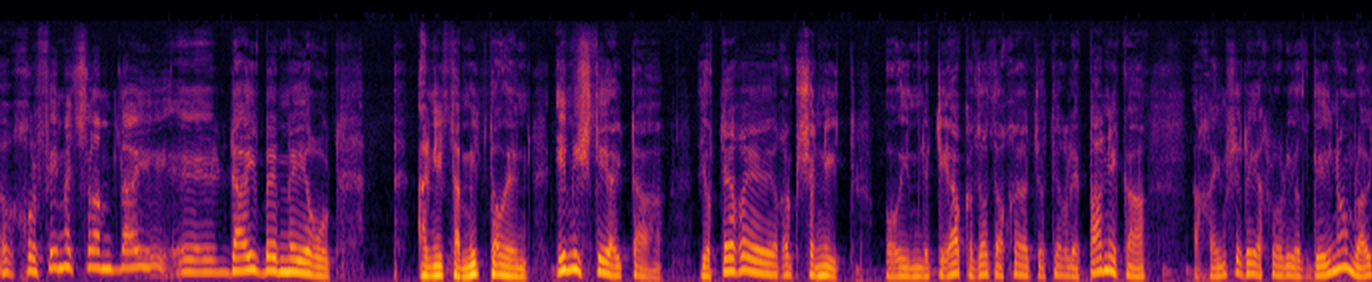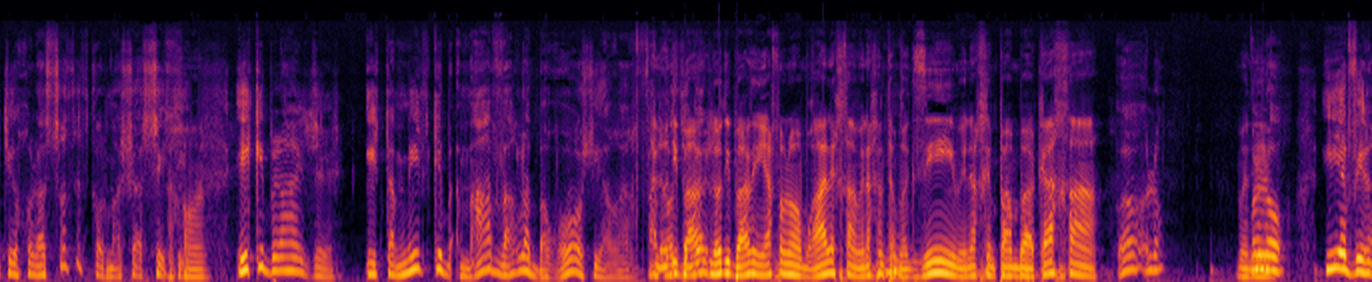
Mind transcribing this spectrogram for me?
חולפים אצלם די, די במהירות. אני תמיד טוען, אם אשתי הייתה יותר רגשנית, או עם נטייה כזאת או אחרת יותר לפאניקה, החיים שלי יכלו להיות גיהינום, לא הייתי יכול לעשות את כל מה שעשיתי. נכון. היא קיבלה את זה. היא תמיד קיבלה, מה עבר לה בראש? היא הרי אף פעם לא, לא דיבר, לא דיברתי, היא אף פעם לא אמרה לך, מנחם, אתה מגזים, מנחם פעם בא ככה. לא, לא. מעניין. לא, היא הבינה,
